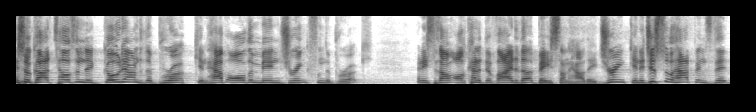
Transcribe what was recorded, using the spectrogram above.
And so God tells him to go down to the brook and have all the men drink from the brook. And he says, I'll, I'll kind of divide it up based on how they drink. And it just so happens that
